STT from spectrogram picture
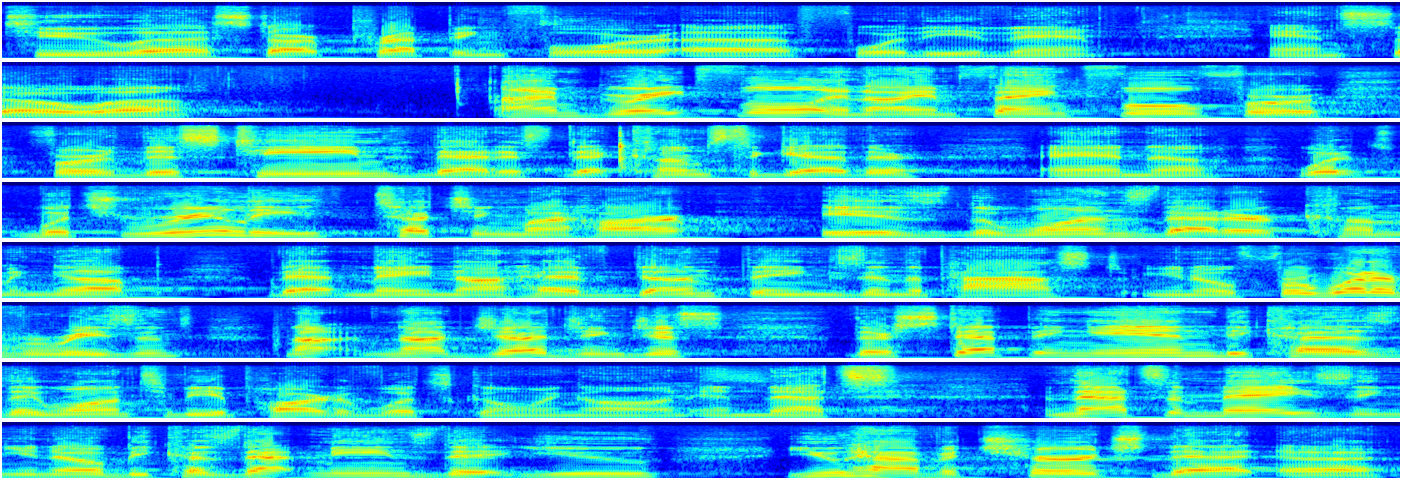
to uh, start prepping for uh, for the event. And so uh, I'm grateful and I am thankful for, for this team that, is, that comes together. And uh, what, what's really touching my heart is the ones that are coming up that may not have done things in the past, you know, for whatever reasons, not, not judging, just they're stepping in because they want to be a part of what's going on. And that's, and that's amazing, you know, because that means that you, you have a church that, uh,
